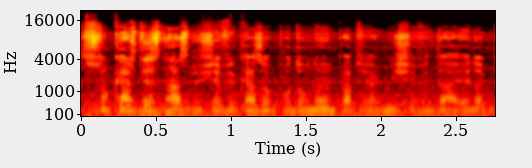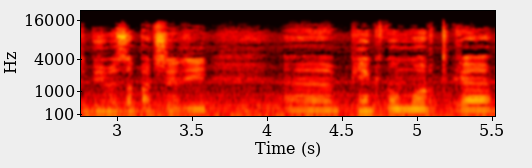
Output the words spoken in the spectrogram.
Zresztą każdy z nas by się wykazał podobną empatią, jak mi się wydaje. No, gdybyśmy zobaczyli e, piękną mordkę em,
